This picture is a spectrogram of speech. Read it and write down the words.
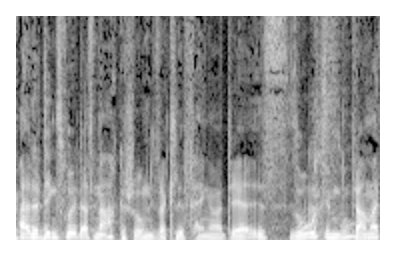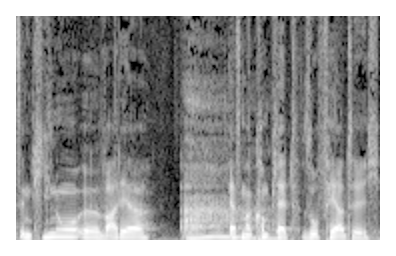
Allerdings wurde das nachgeschoben, dieser Cliffhanger. Der ist so, so. Im, damals im Kino äh, war der Ah. Erstmal komplett so fertig.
